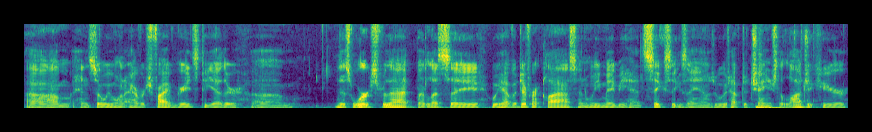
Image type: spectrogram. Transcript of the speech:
um, and so we want to average five grades together. Um, this works for that, but let's say we have a different class and we maybe had six exams. We would have to change the logic here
